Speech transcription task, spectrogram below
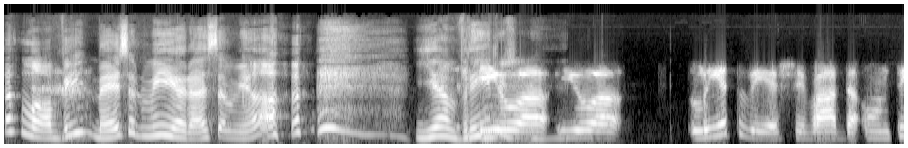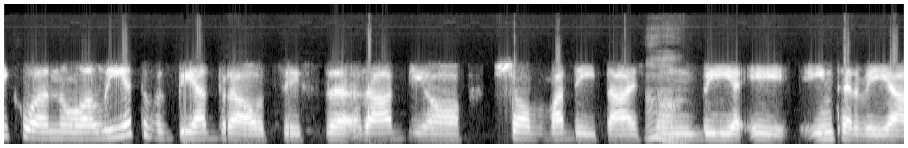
Labi, mēs ar mieru esam, jā. jā, brīnišķi. Jo, jo lietuvieši vada, un tikko no Lietuvas bija atbraucis uh, radio uh, šovu vadītājs mm. un bija intervijā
